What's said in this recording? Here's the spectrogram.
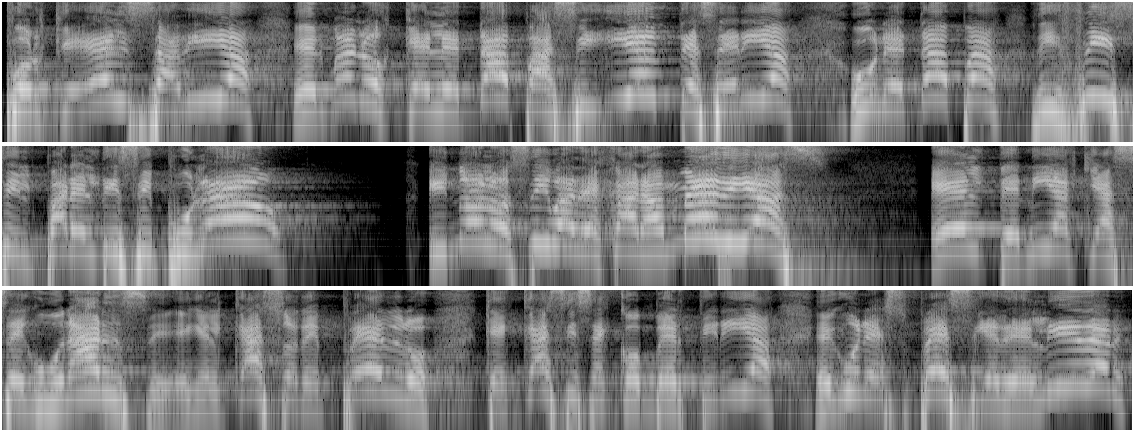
Porque él sabía, hermanos, que la etapa siguiente sería una etapa difícil para el discipulado. Y no los iba a dejar a medias. Él tenía que asegurarse, en el caso de Pedro, que casi se convertiría en una especie de líder,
